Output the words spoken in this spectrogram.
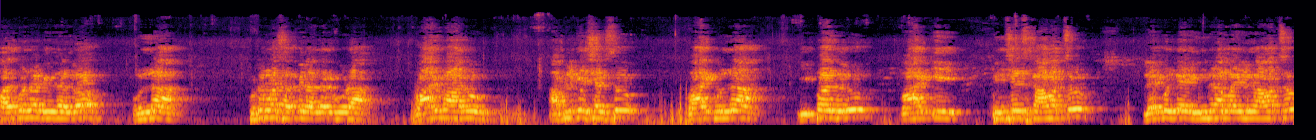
పదకొండవ డివిజన్లో ఉన్న కుటుంబ సభ్యులందరూ కూడా వారి వారు అప్లికేషన్స్ వారికి ఉన్న ఇబ్బందులు వారికి పెన్షన్స్ కావచ్చు లేకుంటే ఇందిరమ్మ కావచ్చు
